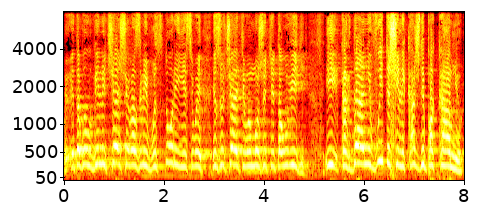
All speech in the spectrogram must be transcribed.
это был величайший разлив в истории, если вы изучаете, вы можете это увидеть. И когда они вытащили каждый по камню,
